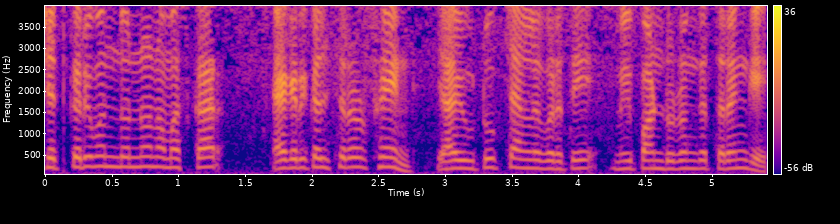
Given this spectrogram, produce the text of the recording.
शेतकरी बंधूंनो नमस्कार. ॲग्रिकल्चरल फ्रेंड या यूट्यूब चॅनलवरती मी पांडुरंग तरंगे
